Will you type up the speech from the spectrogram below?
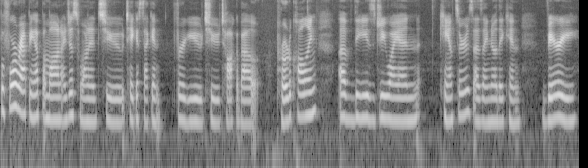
Before wrapping up, Aman, I just wanted to take a second for you to talk about protocoling of these GYN cancers, as I know they can vary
